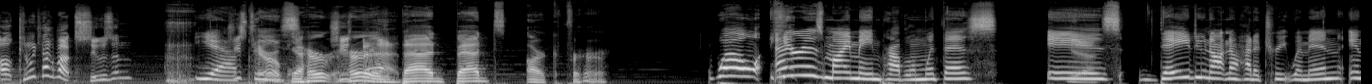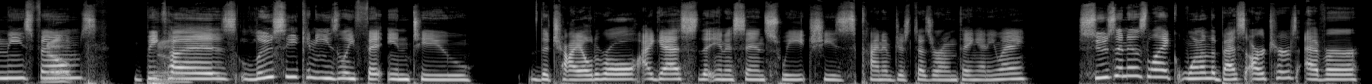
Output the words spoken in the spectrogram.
Oh, can we talk about Susan? Yeah. She's please. terrible. yeah, her She's her bad. is bad bad arc for her. Well, here is my main problem with this is they do not know how to treat women in these films because Lucy can easily fit into the child role, I guess, the innocent, sweet, she's kind of just does her own thing anyway. Susan is like one of the best archers ever.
